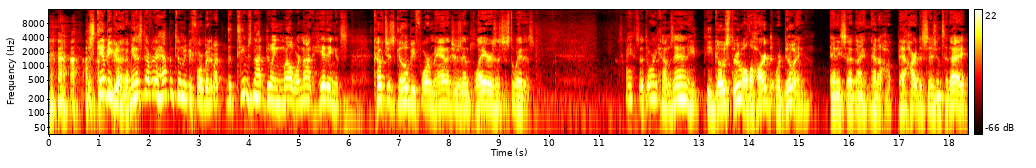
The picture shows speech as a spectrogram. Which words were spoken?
this can't be good. I mean, it's never happened to me before, but the team's not doing well. We're not hitting. It's coaches go before managers and players, and it's just the way it is. So Dory comes in, he, he goes through all the hard that we're doing, and he said, I had a hard decision today.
